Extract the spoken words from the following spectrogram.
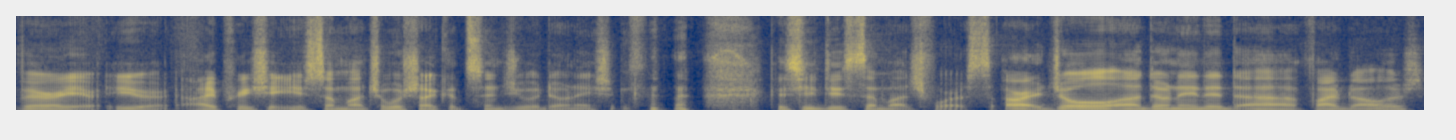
very you, I appreciate you so much. I wish I could send you a donation because you do so much for us. All right, Joel uh, donated uh, five dollars.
